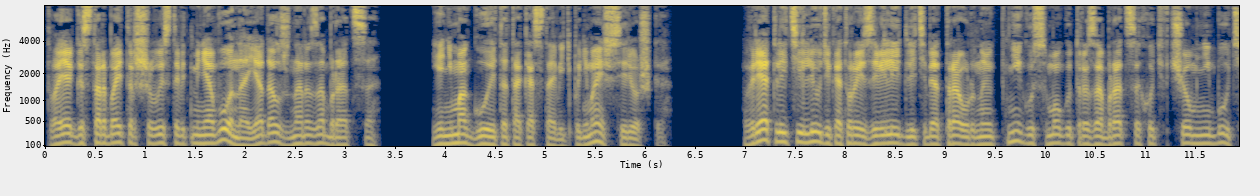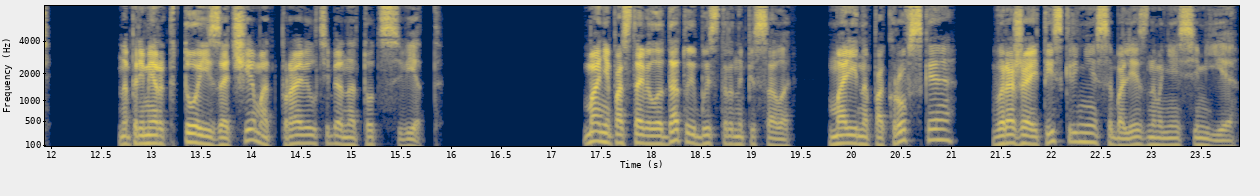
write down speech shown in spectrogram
твоя гастарбайтерша выставит меня вон, а я должна разобраться. Я не могу это так оставить, понимаешь, Сережка? Вряд ли те люди, которые завели для тебя траурную книгу, смогут разобраться хоть в чем-нибудь. Например, кто и зачем отправил тебя на тот свет. Маня поставила дату и быстро написала «Марина Покровская выражает искреннее соболезнование семье».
